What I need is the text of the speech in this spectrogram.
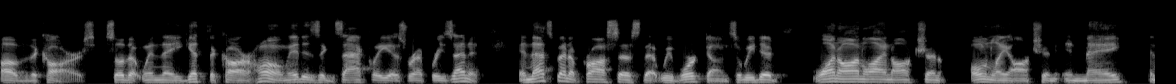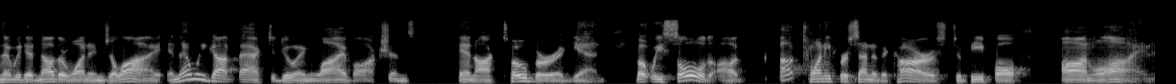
of the cars so that when they get the car home, it is exactly as represented. And that's been a process that we've worked on. So we did one online auction, only auction in May, and then we did another one in July. And then we got back to doing live auctions in October again. But we sold uh, about 20% of the cars to people online.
